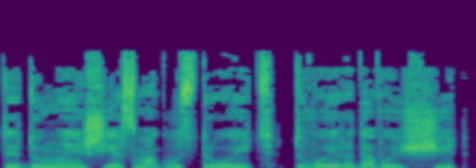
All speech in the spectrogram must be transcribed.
«Ты думаешь, я смогу строить твой родовой щит?»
